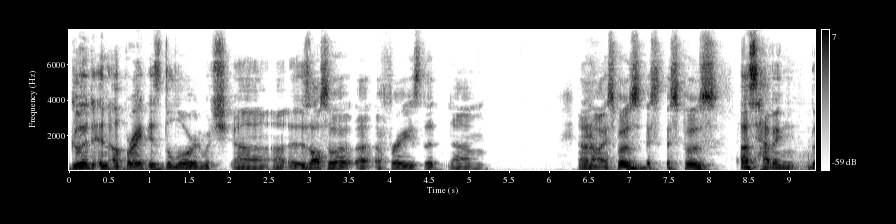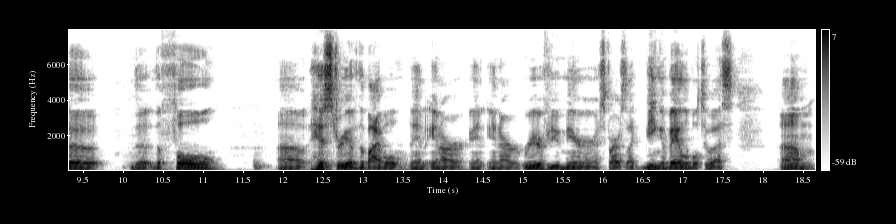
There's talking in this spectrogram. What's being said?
good and upright is the Lord, which uh, uh, is also a, a, phrase that um, I don't know. I suppose I, s- I suppose us having the the the full uh, history of the Bible in, in our in, in our rear view mirror, as far as like being available to us. Um,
